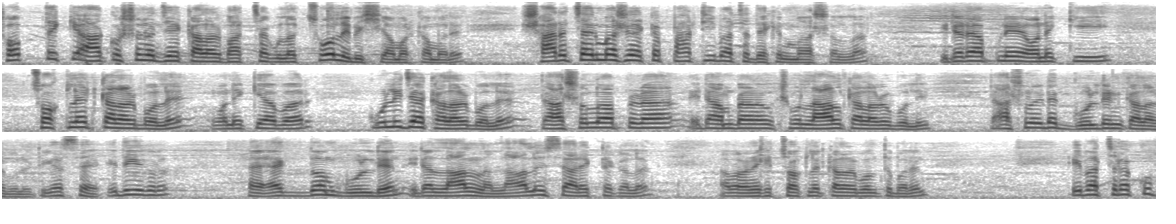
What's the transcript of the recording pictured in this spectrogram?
সব থেকে আকর্ষণীয় যে কালার বাচ্চাগুলো চলে বেশি আমার খামারে সাড়ে চার মাসের একটা পাটি বাচ্চা দেখেন মাশাল্লাহ এটারে আপনি অনেকেই চকলেট কালার বলে, অনেকে আবার কলিজা কালার বলে। তা আসলে আপনারা, এটা আমরা অনেক সময় লাল কালারও বলি। তা আসলে এটা গোল্ডেন কালার বলে, ঠিক আছে? এদিকে করো। হ্যাঁ একদম গোল্ডেন, এটা লাল না, লাল হয়েছে আরেকটা কালার। আবার অনেকে চকলেট কালার বলতে পারেন। এই বাচ্চাটা খুব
